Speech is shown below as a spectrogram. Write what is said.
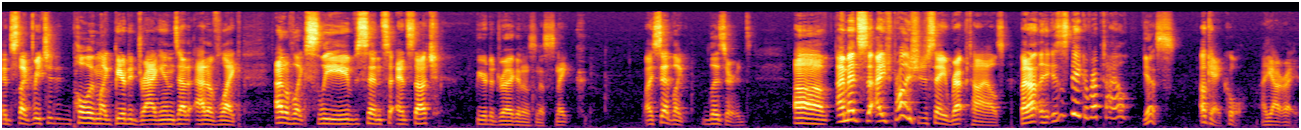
It's like reaching, pulling like bearded dragons out out of like out of like sleeves and and such. Bearded dragon isn't a snake. I said like lizards. Um, I meant I probably should just say reptiles, but I, is a snake a reptile? Yes. Okay, cool. I got it right.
